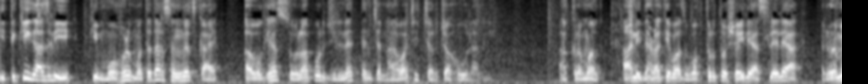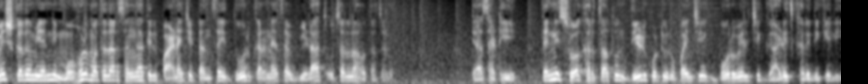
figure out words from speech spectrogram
इतकी गाजली की मोहोळ मतदारसंघच काय अवघ्या सोलापूर जिल्ह्यात त्यांच्या नावाची चर्चा होऊ लागली. आक्रमक आणि धडाकेबाज वक्तृत्व शैली असलेल्या रमेश कदम यांनी मोहोळ मतदारसंघातील पाण्याची टंचाई दूर करण्याचा विडाच उचलला होता जणू. त्यासाठी त्यांनी स्वखर्चातून दीड कोटी रुपयांची एक बोरवेलची गाडीच खरेदी केली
